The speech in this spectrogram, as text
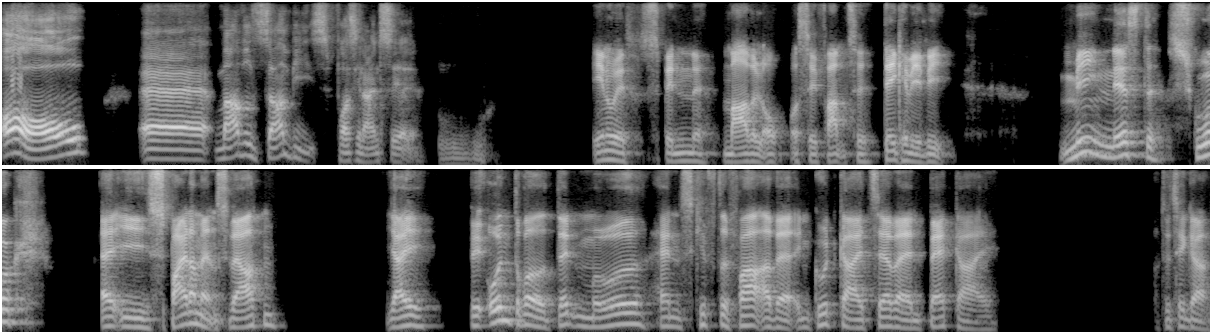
Og uh, Marvel Zombies får sin egen serie. Uh. Endnu et spændende Marvel-år at se frem til. Det kan vi lide. Min næste skurk er i Spider-Mans verden. Jeg beundrede den måde, han skiftede fra at være en good guy til at være en bad guy. Og du tænker,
